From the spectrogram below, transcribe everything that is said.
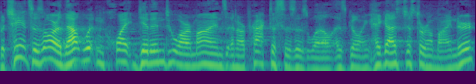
But chances are that wouldn't quite get into our minds and our practices as well as going, hey guys, just a reminder,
